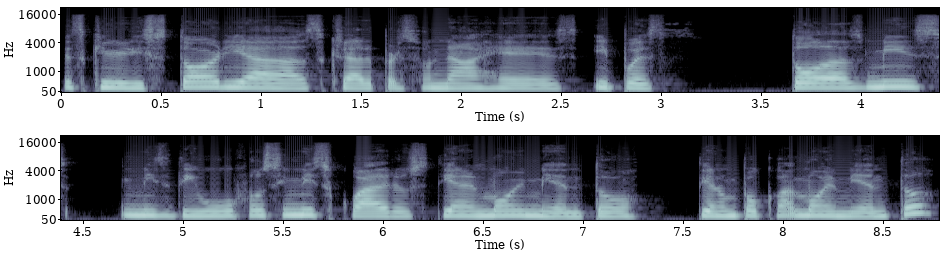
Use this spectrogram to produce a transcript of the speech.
escribir historias, crear personajes y pues todas mis, mis dibujos y mis cuadros tienen movimiento, tienen un poco de movimiento,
